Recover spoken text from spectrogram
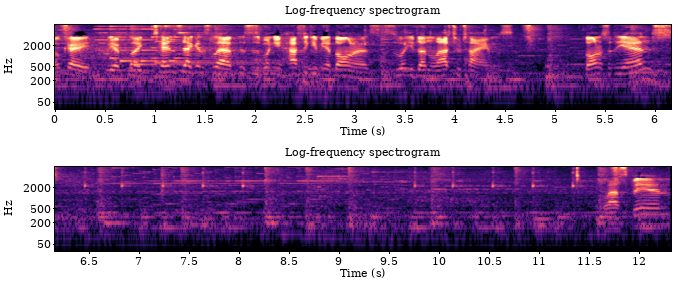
Okay, we have like 10 seconds left. This is when you have to give me a bonus. This is what you've done the last two times. Bonus at the end. Last spin.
